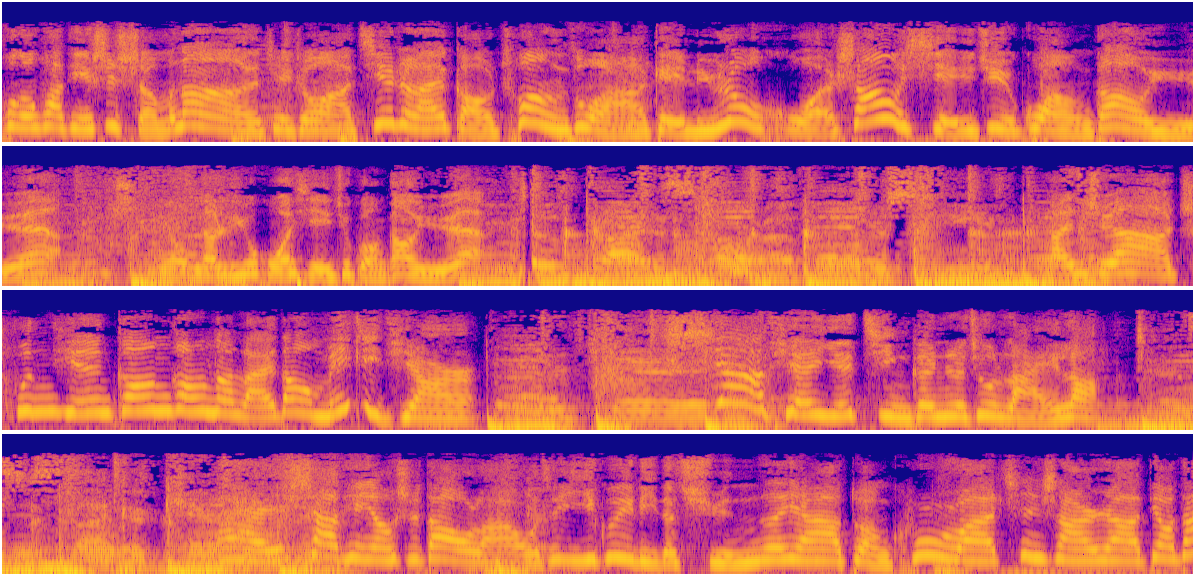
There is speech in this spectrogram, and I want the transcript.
互动话题是什么呢？这周啊，接着来搞创作啊，给驴肉火烧写一句广告语，给我们的驴火写一句广告语。感觉啊，春天刚刚的来到没几天儿，夏天也紧跟着就来了。哎，夏天要是到了，我这衣柜里的裙子呀、短裤啊、衬衫啊、吊带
